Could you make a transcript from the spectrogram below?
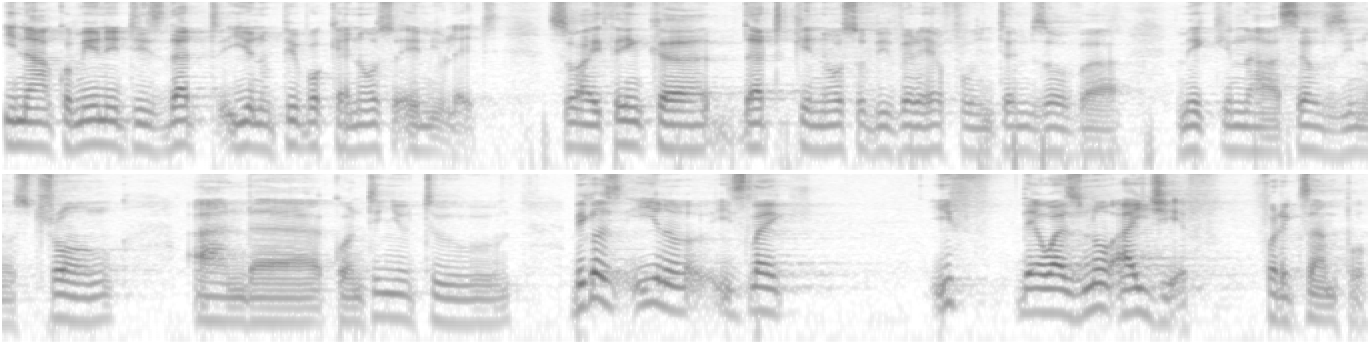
in our communities that you know people can also emulate. So I think uh, that can also be very helpful in terms of uh, making ourselves you know strong and uh, continue to because you know it's like if there was no IGF, for example,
